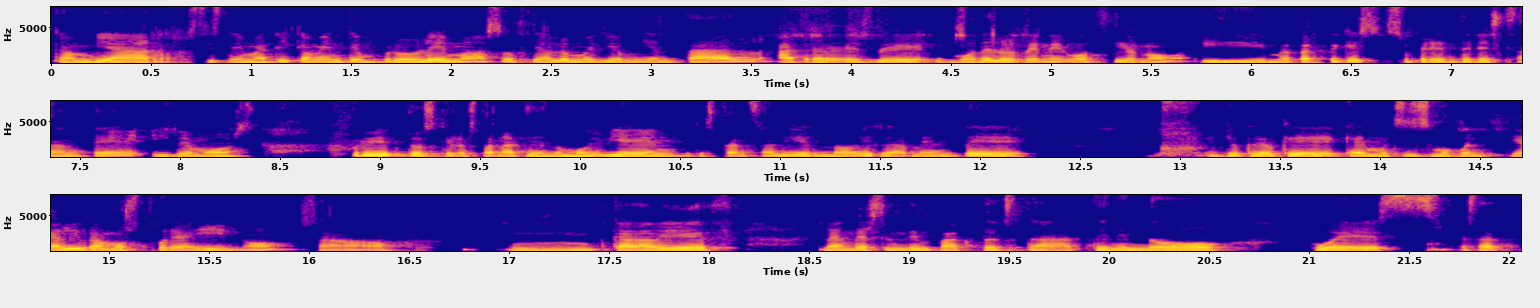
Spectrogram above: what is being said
cambiar sistemáticamente un problema social o medioambiental a través de un modelo de negocio, ¿no? Y me parece que es súper interesante y vemos proyectos que lo están haciendo muy bien, que están saliendo y realmente yo creo que, que hay muchísimo potencial y vamos por ahí, ¿no? O sea, mm, cada vez la inversión de impacto está teniendo pues está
